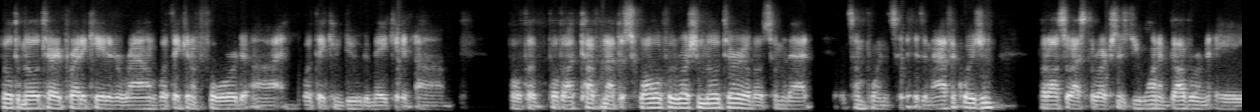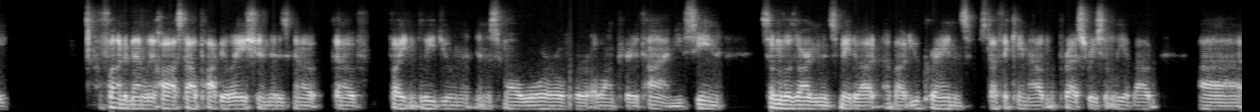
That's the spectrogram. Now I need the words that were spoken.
built a military predicated around what they can afford uh, and what they can do to make it um, both a both a tough nut to swallow for the Russian military, although some of that at some point it's a, math equation. But also ask the Russians, do you want to govern a, a fundamentally hostile population that is going to kind of fight and bleed you in a, in a small war over a long period of time? You've seen some of those arguments made about about Ukraine and some stuff that came out in the press recently about uh,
